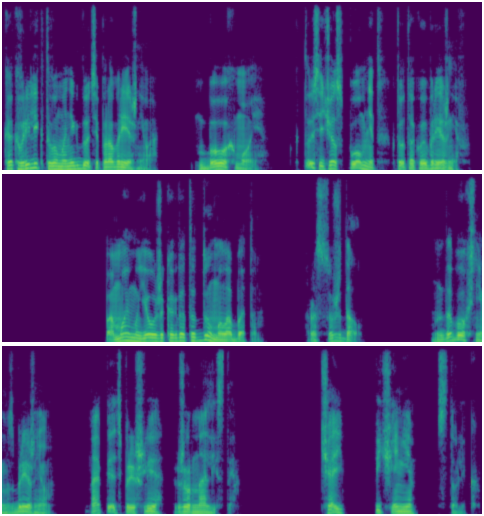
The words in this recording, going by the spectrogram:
Как в реликтовом анекдоте про Брежнева. Бог мой, кто сейчас помнит, кто такой Брежнев? По-моему, я уже когда-то думал об этом. Рассуждал. Да бог с ним, с Брежневым. Опять пришли журналисты. Чай, печенье, столик.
